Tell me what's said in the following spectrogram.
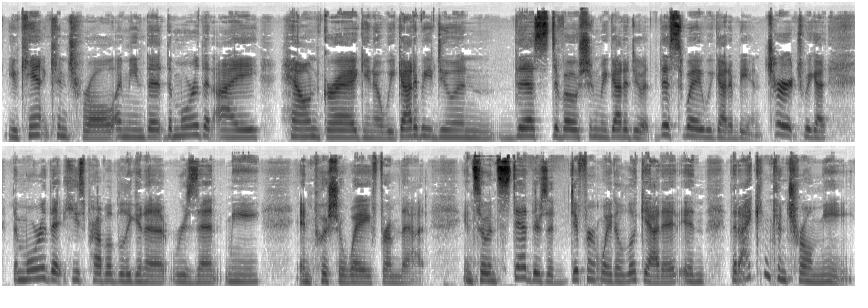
You can't control. I mean, the the more that I hound Greg, you know, we got to be doing this devotion. We got to do it this way. We got to be in church. We got the more that he's probably going to resent me and push away from that. And so instead, there's a different way to look at it, and that I can control me,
